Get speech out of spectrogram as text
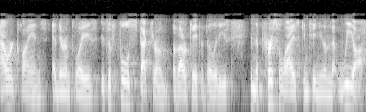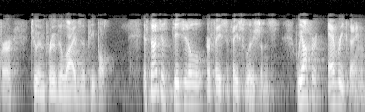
our clients and their employees is the full spectrum of our capabilities in the personalized continuum that we offer to improve the lives of people. It's not just digital or face-to-face solutions. We offer everything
